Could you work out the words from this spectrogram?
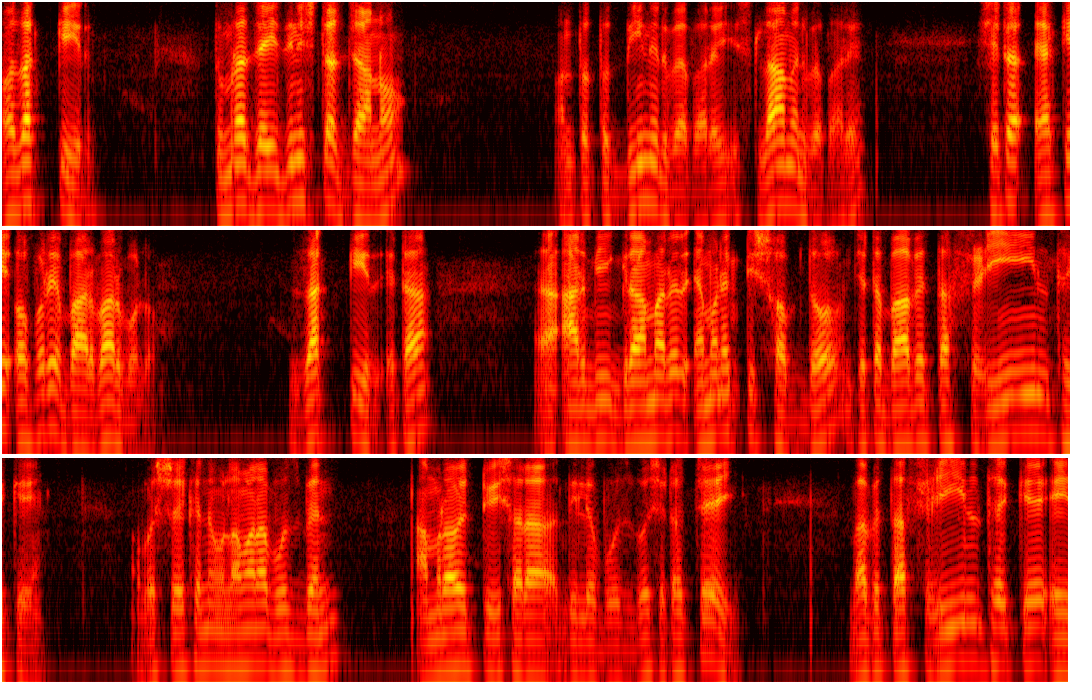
অজাক্কির তোমরা যেই জিনিসটা জানো, অন্তত দিনের ব্যাপারে, ইসলামের ব্যাপারে, সেটা একে অপরে বারবার বলো। জাক্কির, এটা আরবি গ্রামারের এমন একটি শব্দ যেটা বাবে তা ফিল থেকে। অবশ্যই এখানে ওলামারা বুঝবেন, আমরাও একটু ইশারা দিলে বুঝব। সেটা হচ্ছে এই, বাবে ফিল থেকে এই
